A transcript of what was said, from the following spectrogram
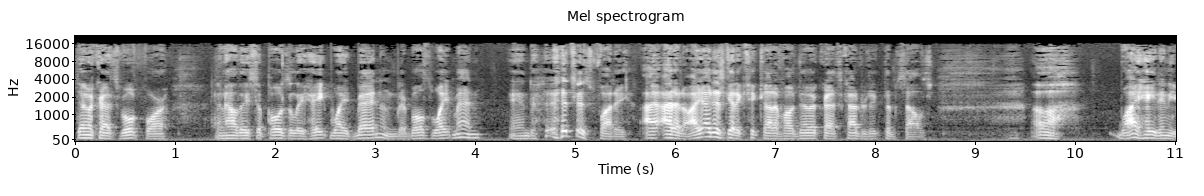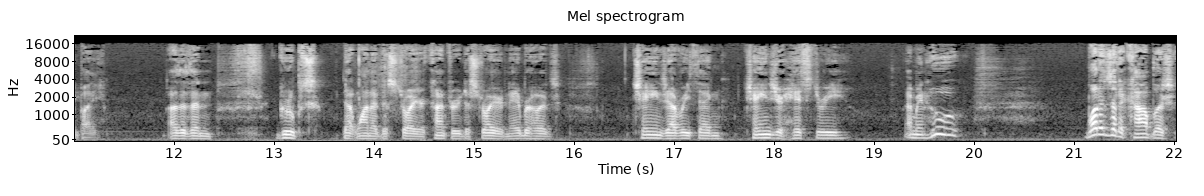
Democrats vote for and how they supposedly hate white men, and they're both white men. And it's just funny. I, I don't know. I, I, just get a kick out of how Democrats contradict themselves. Uh, why hate anybody other than groups that want to destroy your country, destroy your neighborhoods, change everything, change your history? I mean, who what does it accomplish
